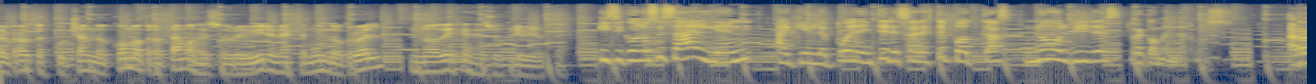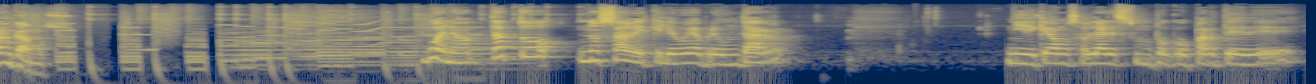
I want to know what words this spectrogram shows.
el rato escuchando cómo tratamos de sobrevivir en este mundo cruel, no dejes de suscribirte. Y si conoces a alguien a quien le pueda interesar este podcast, no olvides recomendarnos. Arrancamos. Bueno, Tato no sabe qué le voy a preguntar, ni de qué vamos a hablar, es un poco parte de,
